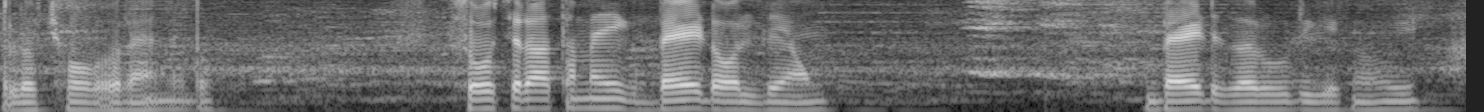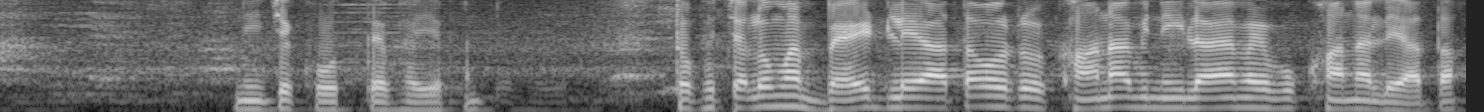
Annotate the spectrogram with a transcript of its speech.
चलो छोड़ो रहने दो। सोच रहा था मैं एक बेड और ले आऊँ। बेड ज़रूरी है क्योंकि नीचे खोदते भाई अपन। तो फिर चलो मैं बेड ले आता और खाना भी नहीं लाया, मैं वो खाना ले आता।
